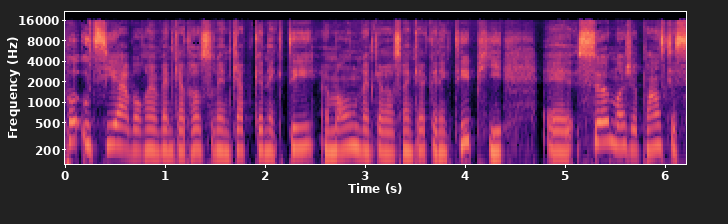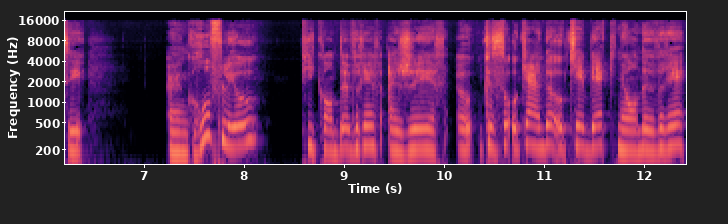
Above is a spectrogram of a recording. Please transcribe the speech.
pas outillé à avoir un 24 heures sur 24 connecté, un monde 24 heures sur 24 connecté. Puis euh, ça, moi, je pense que c'est un gros fléau puis qu'on devrait agir, euh, que ce soit au Canada, au Québec, mais on devrait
